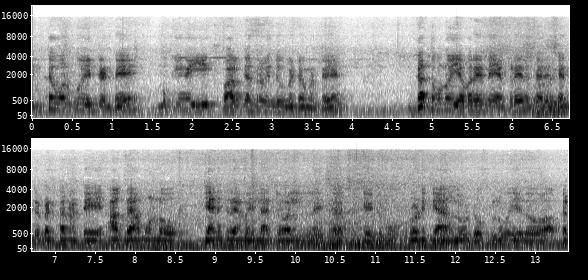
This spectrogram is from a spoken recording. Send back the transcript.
ఇంతవరకు ఏంటంటే ముఖ్యంగా ఈ పాల కేంద్రం ఎందుకు పెట్టామంటే గతంలో ఎవరైనా ఎక్కడైనా సరే సెంటర్ పెడతానంటే ఆ గ్రామంలో జనగ్రామీ లాంటి వాళ్ళని సెలక్షన్ చేయటము రెండు క్యాన్లు డొక్కులు ఏదో అక్కడ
